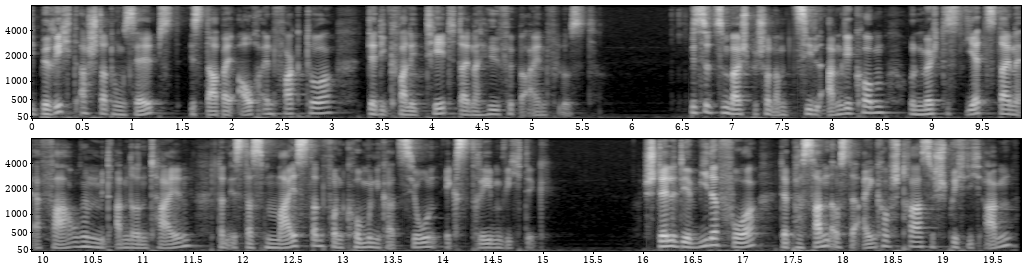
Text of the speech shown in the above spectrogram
Die Berichterstattung selbst ist dabei auch ein Faktor, der die Qualität deiner Hilfe beeinflusst. Bist du zum Beispiel schon am Ziel angekommen und möchtest jetzt deine Erfahrungen mit anderen teilen, dann ist das Meistern von Kommunikation extrem wichtig. Stelle dir wieder vor, der Passant aus der Einkaufsstraße spricht dich an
